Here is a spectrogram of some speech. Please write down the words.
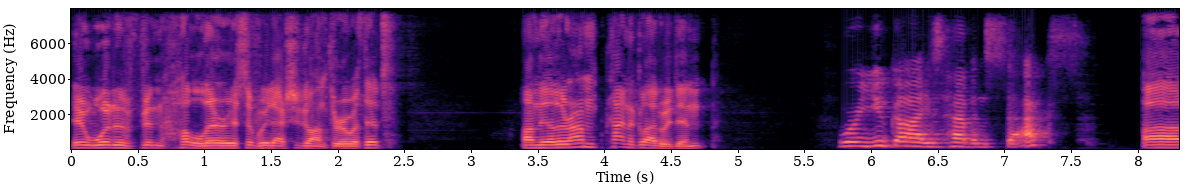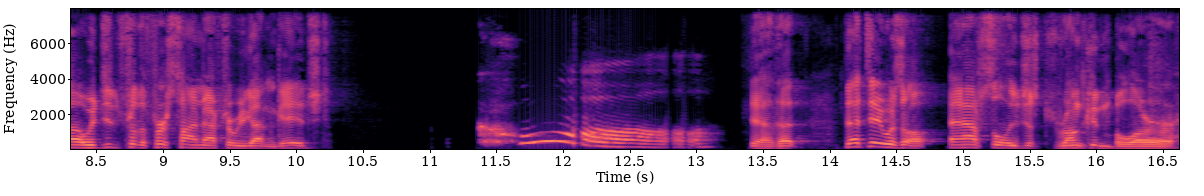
it would have been hilarious if we'd actually gone through with it. On the other, I'm kind of glad we didn't. Were you guys having sex? Uh, we did for the first time after we got engaged. Cool. Yeah, that that day was a absolutely just drunken blur.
